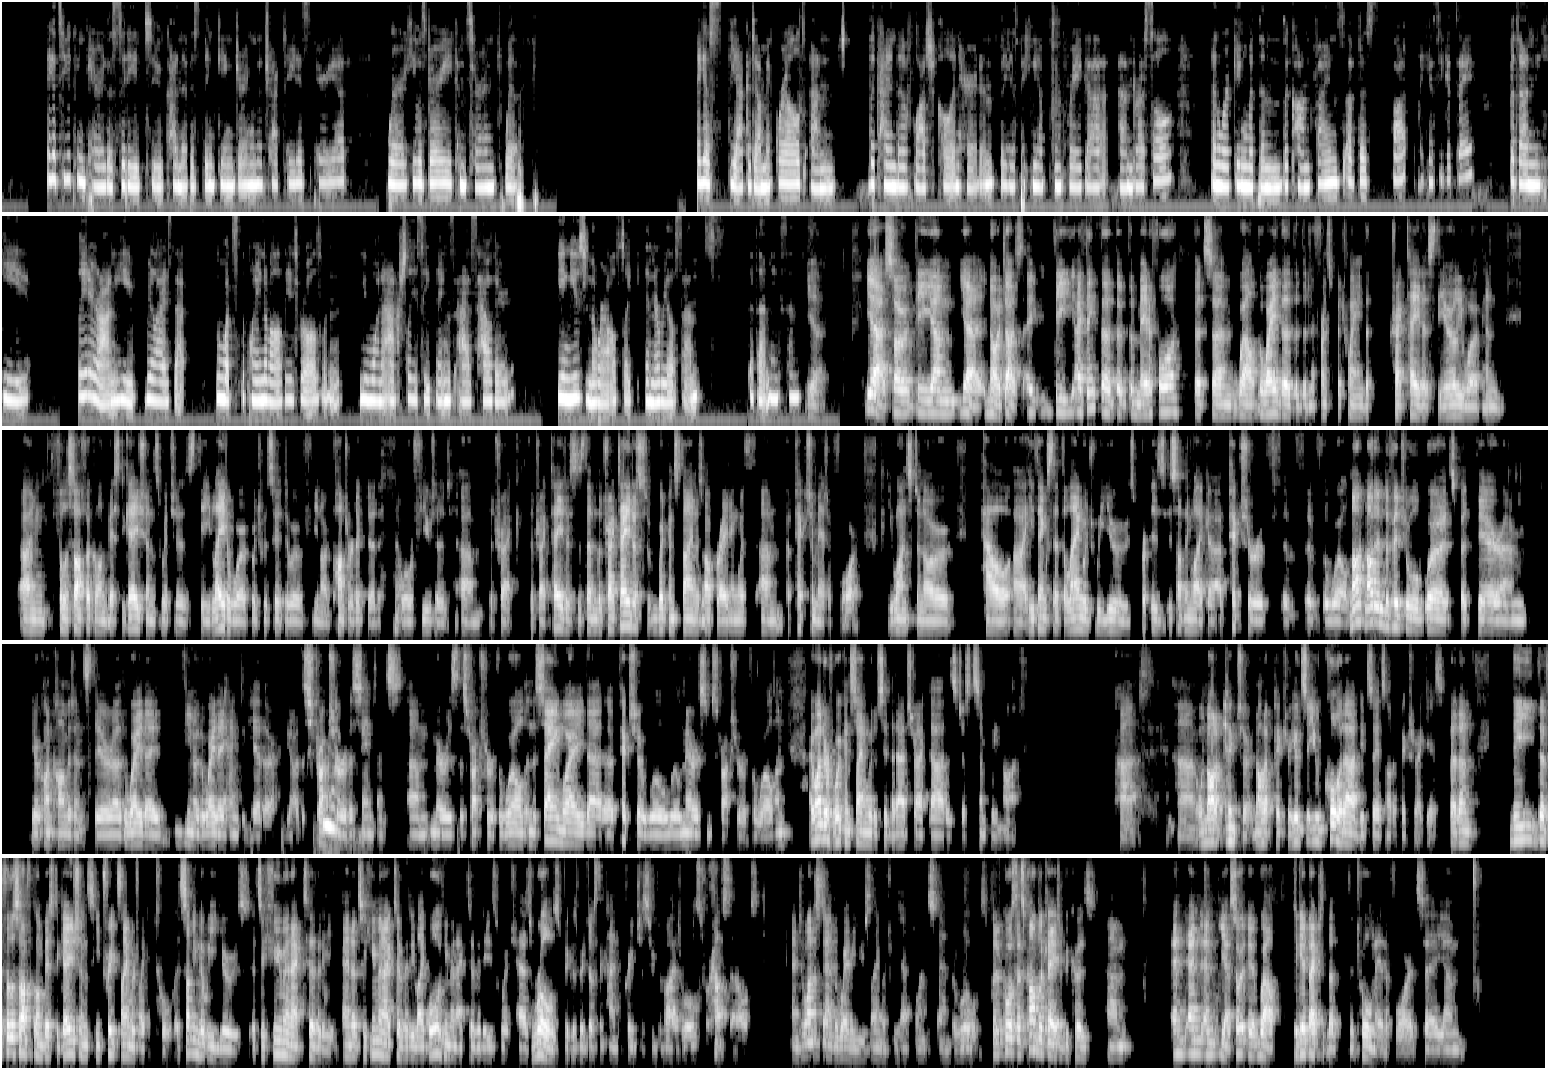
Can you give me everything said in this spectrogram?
I guess you could compare the city to kind of his thinking during the Tractatus period, where he was very concerned with, I guess, the academic world and the kind of logical inheritance that he was picking up from Frege and Russell and working within the confines of this thought, I guess you could say. But then he, later on, he realized that what's the point of all these rules when you want to actually see things as how they're being used in the world, like in a real sense, if that makes sense. Yeah. Yeah, so the um yeah, no it does. Uh, The I think the the, the metaphor that's um well, the way the, the the difference between the Tractatus, the early work and um, philosophical investigations, which is the later work, which was said to have, you know, contradicted or refuted um, the track, the Tractatus, is then the Tractatus Wittgenstein is operating with um, a picture metaphor. He wants to know how uh, he thinks that the language we use is, is something like a, a picture of, of, of the world, not not individual words, but their um, their concomitants, their uh, the way they you know the way they hang together. You know, the structure of a sentence um, mirrors the structure of the world in the same way that a picture will will mirror some structure of the world. And I wonder if Wittgenstein would have said that abstract art is just simply not art, uh, or not a picture, not a picture. He would say he would call it art. He'd say it's not a picture, I guess. But um, the the philosophical investigations, he treats language like a tool. It's something that we use. It's a human activity, and it's a human activity like all human activities, which has rules because we're just the kind of creatures who devise rules for ourselves. And to understand the way we use language, we have to understand the rules. But of course, that's complicated because, um, and and and yeah. So it, well, to get back to the the tool metaphor, it's a um,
